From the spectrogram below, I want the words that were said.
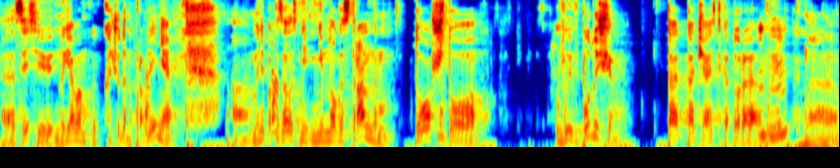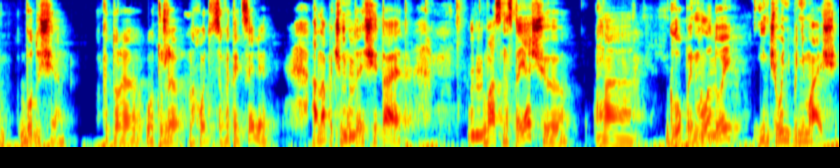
э, сессию, но я вам хочу дать направление. А, Мне показалось не- немного странным то, что вы в будущем, та, та часть, которая вы, Мгм. э, будущее, которая вот уже находится в этой цели, она почему-то считает Мгм. вас настоящую э, глупой, молодой и ничего не понимающей.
